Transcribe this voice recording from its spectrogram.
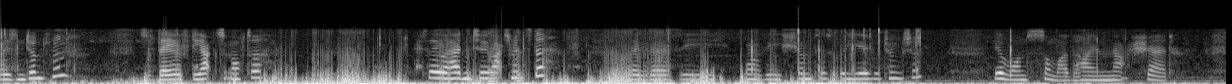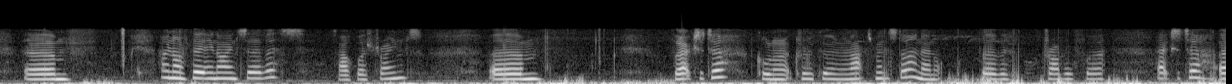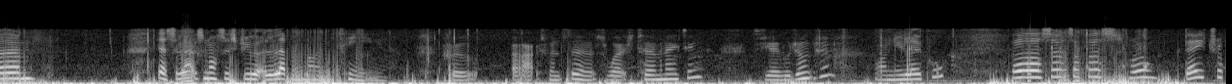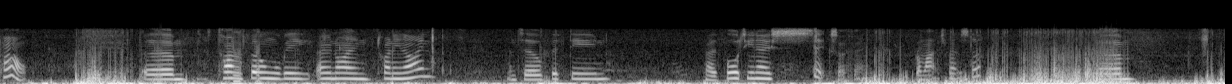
ladies and gentlemen. It's the day of the Accent Otter. So we're heading to Axminster. Over there's the one of the shunters for Yeovil Junction. The other one's somewhere behind that shed. Um, 0939 service, Southwest Trains. Um, for Exeter, calling at Crewkerne and Axminster, and then further travel for Exeter. Um, yeah, so the Otter is due at 11.19 through at Axminster, that's where it's terminating. It's Yeovil Junction, our new local. Uh, so it's our first real day trip out. Um, time of film will be 09.29 until 15, no, 14.06 I think, from Axminster. Um,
